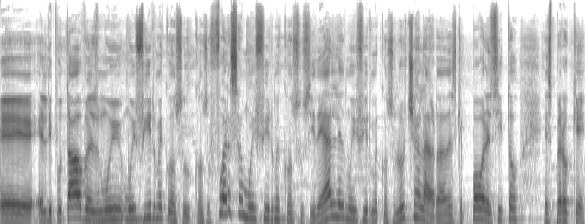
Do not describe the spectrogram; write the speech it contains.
eh, el diputado, pues, muy, muy firme con su, con su fuerza, muy firme con sus ideales, muy firme con su lucha. La verdad es que, pobrecito, espero que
